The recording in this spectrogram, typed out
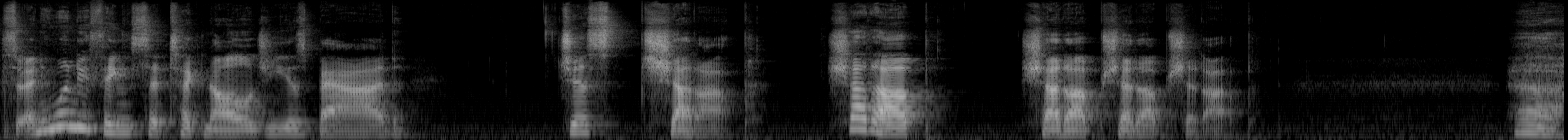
So anyone who thinks that technology is bad, just shut up. Shut up. Shut up, shut up, shut up.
